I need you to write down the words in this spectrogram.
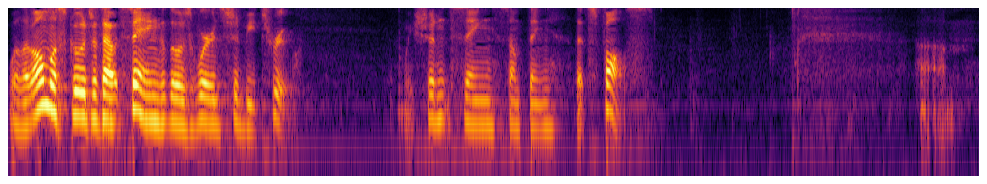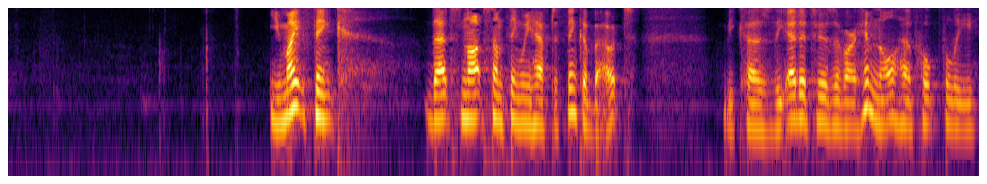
Well, it almost goes without saying that those words should be true. We shouldn't sing something that's false. Um, you might think that's not something we have to think about because the editors of our hymnal have hopefully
